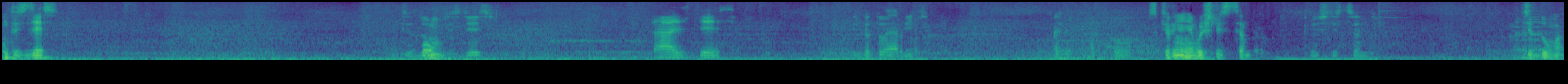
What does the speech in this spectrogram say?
Ну ты здесь? Дом, ты здесь? Да, здесь. Ты готов Эр, бить? Готов. Сквернения вышли из центра. Вышли из центра. Где дума?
